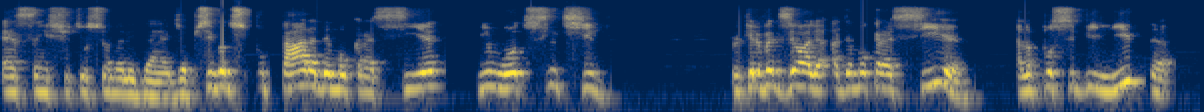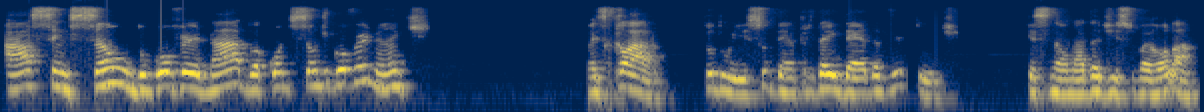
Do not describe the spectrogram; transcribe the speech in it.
essa institucionalidade. É possível disputar a democracia em um outro sentido. Porque ele vai dizer, olha, a democracia ela possibilita a ascensão do governado à condição de governante. Mas, claro, tudo isso dentro da ideia da virtude, porque senão nada disso vai rolar.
